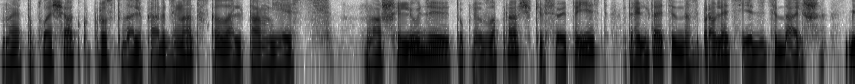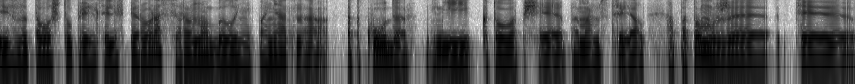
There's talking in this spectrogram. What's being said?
на эту площадку, просто дали координаты, сказали, там есть наши люди, топливозаправщики, все это есть. Прилетайте, дозаправляйте, едете дальше. Из-за того, что прилетели в первый раз, все равно было непонятно, откуда и кто вообще по нам стрелял. А потом уже те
